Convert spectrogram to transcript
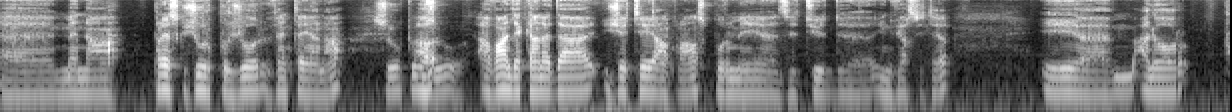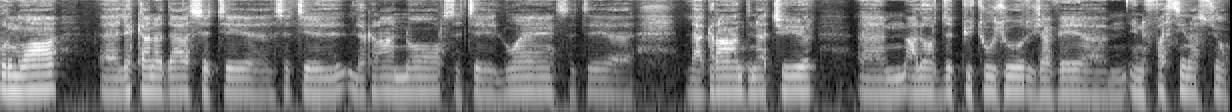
euh, maintenant presque jour pour jour, 21 ans. Jour pour jour. Avant le Canada, j'étais en France pour mes euh, études universitaires. Et alors, pour moi, euh, le Canada, c'était, euh, c'était le Grand Nord, c'était loin, c'était euh, la grande nature. alors, depuis toujours, j'avais une fascination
